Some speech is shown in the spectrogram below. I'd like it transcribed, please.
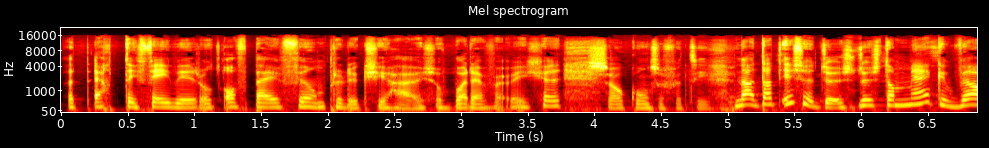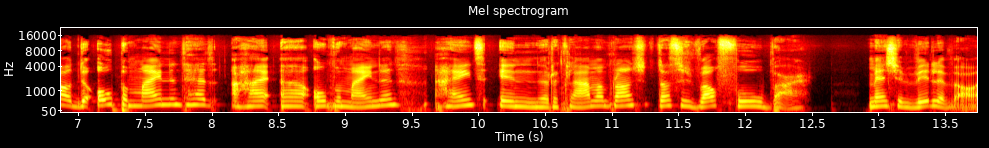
Het echt tv-wereld. Of bij een filmproductiehuis of whatever. Weet je? Zo conservatief. Nou, dat is het dus. Dus dan merk ik wel de open-mindedheid uh, open in de reclamebranche. Dat is wel voelbaar. Mensen willen wel.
